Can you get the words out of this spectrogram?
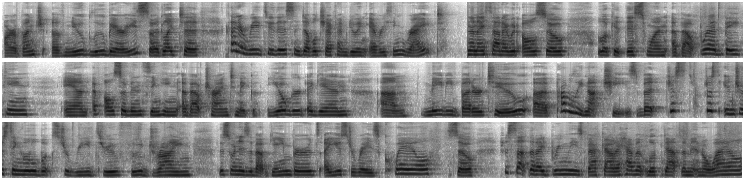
are a bunch of new blueberries, so I'd like to kind of read through this and double check I'm doing everything right. And then I thought I would also look at this one about bread baking and I've also been thinking about trying to make yogurt again, um, maybe butter too, uh, probably not cheese, but just, just interesting little books to read through, food drying. This one is about game birds. I used to raise quail, so just thought that I'd bring these back out. I haven't looked at them in a while.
